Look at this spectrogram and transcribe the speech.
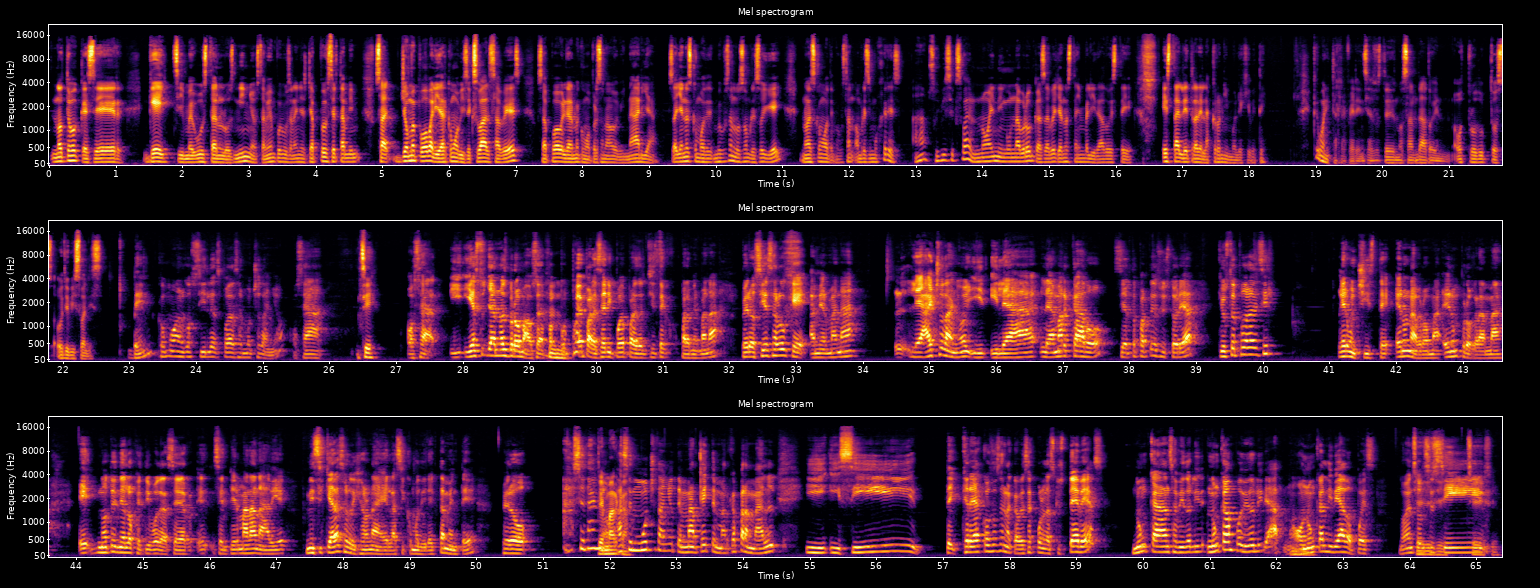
no tengo que ser gay si me gustan los niños, también puedo gustar niñas, ya puedo ser también, o sea, yo me puedo validar como bisexual, ¿sabes? O sea, puedo validarme como persona no binaria, o sea, ya no es como de, me gustan los hombres, soy gay, no es como de, me gustan hombres y mujeres, ah, soy bisexual, no hay ninguna bronca, ¿sabes? Ya no está invalidado este, esta letra del acrónimo LGBT. Qué bonitas referencias ustedes nos han dado en productos audiovisuales. ¿Ven cómo algo sí les puede hacer mucho daño? O sea... Sí. O sea, y, esto ya no es broma, o sea, puede parecer y puede parecer chiste para mi hermana, pero sí es algo que a mi hermana le ha hecho daño y, le, ha, le ha marcado cierta parte de su historia que usted podrá decir, era un chiste, era una broma, era un programa, eh, no tenía el objetivo de hacer eh, sentir mal a nadie, ni siquiera se lo dijeron a él así como directamente, pero hace daño, hace mucho daño, te marca y te marca para mal. Y, y sí te crea cosas en la cabeza con las que ustedes nunca han sabido, nunca han podido lidiar, ¿no? O nunca han lidiado, pues, ¿no? Entonces sí,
